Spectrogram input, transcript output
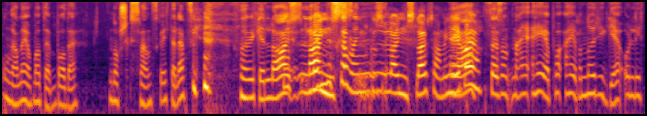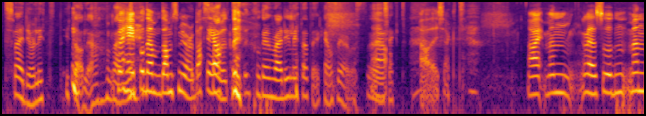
ungene er jo på en måte både norsk, svensk og italiensk. Så land skal man hvordan landslag skal man heie ja, på? Ja. Så er det sånn Nei, jeg heier på, jeg heier på Norge og litt Sverige og litt Italia. Du kan heie på dem, dem som gjør det best, Ja, da, vet du. så kan velge litt etter hvem som gjør det best. Det er Ja. kjekt. Ja, det er kjekt. Nei, men, eh, så, men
